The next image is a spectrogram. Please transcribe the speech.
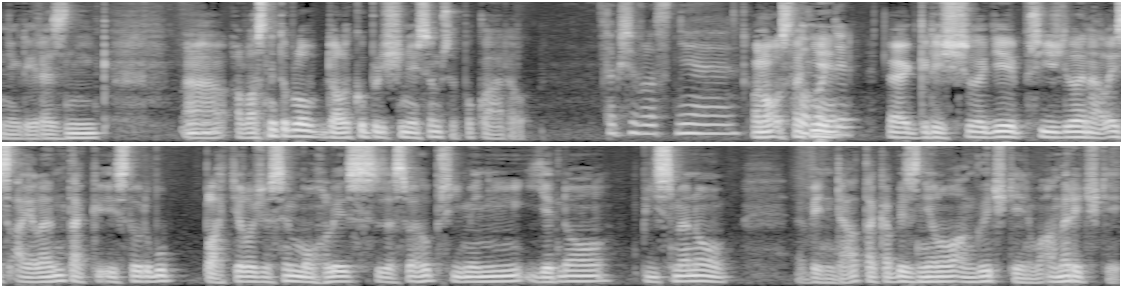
někdy rezník. A, mhm. a vlastně to bylo daleko blížší, než jsem předpokládal. Takže vlastně Ono ostatně, pohodě. Eh, když lidi přijížděli na Alice Island, tak jistou dobu platilo, že si mohli ze svého příjmení jedno písmeno vyndat, tak aby znělo angličtěji nebo američtěji.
